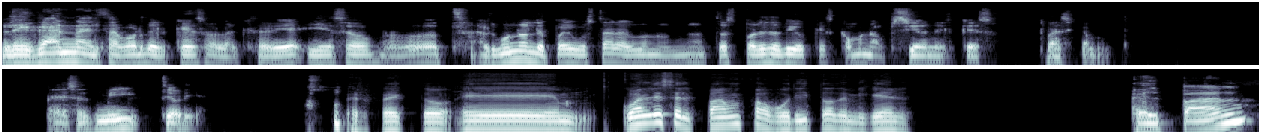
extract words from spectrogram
le gana el sabor del queso a la quesadilla, y eso, a algunos le puede gustar, a algunos no. Entonces, por eso digo que es como una opción el queso, básicamente. Esa es mi teoría. Perfecto. Em, ¿cuál es el pan favorito de Miguel? El pan,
